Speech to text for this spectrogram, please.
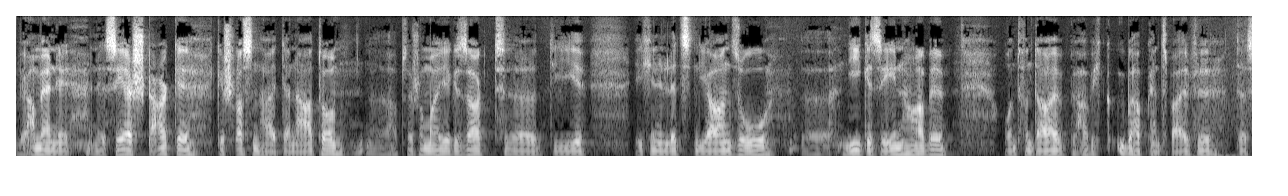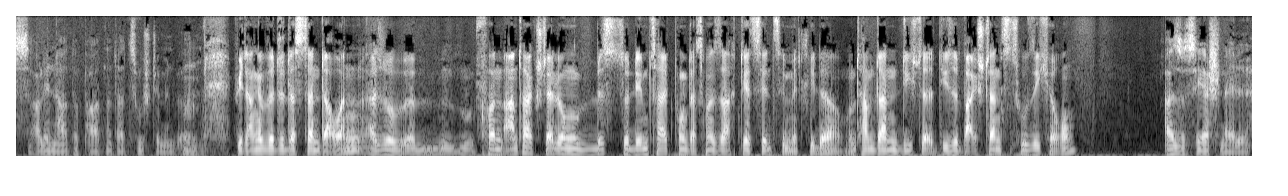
wir haben ja eine, eine sehr starke Geschlossenheit der NATO, ich habe es ja schon mal hier gesagt, äh, die ich in den letzten Jahren so äh, nie gesehen habe. Und von daher habe ich überhaupt keinen Zweifel, dass alle NATO-Partner da zustimmen würden. Hm. Wie lange würde das dann dauern? Also ähm, von Antragstellung bis zu dem Zeitpunkt, dass man sagt, jetzt sind Sie Mitglieder und haben dann die, diese Beistandszusicherung? Also sehr schnell.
